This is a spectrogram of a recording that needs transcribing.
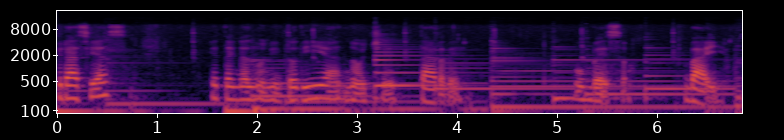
Gracias. Que tengas bonito día, noche, tarde. Un beso. Bye.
